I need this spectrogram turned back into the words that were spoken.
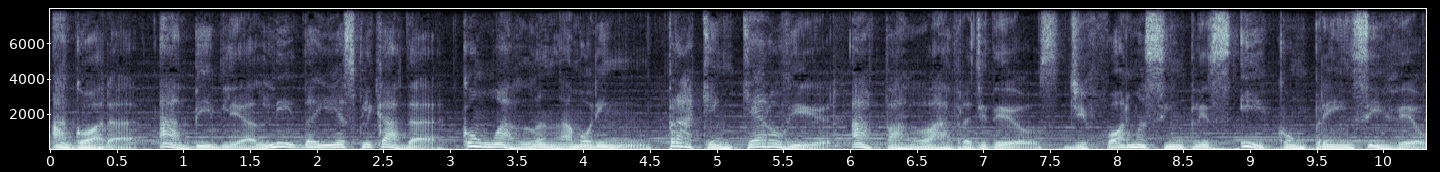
Agora, a Bíblia lida e explicada com Alain Amorim. Para quem quer ouvir a palavra de Deus de forma simples e compreensível.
